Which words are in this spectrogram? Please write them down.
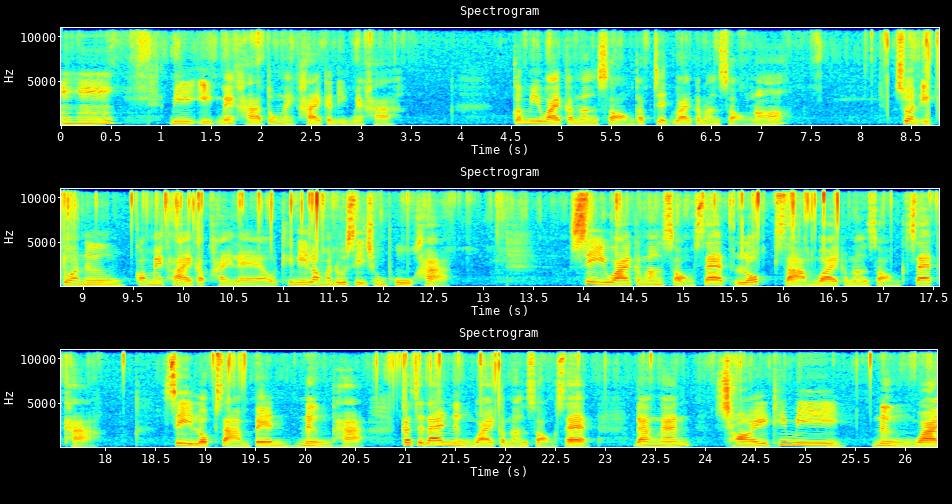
อือฮึมีอีกไหมคะ ตรงไหนคล้ายกันอีกไหมคะ ก็มี y กำลังสองกับ 7y กำลังสองเนาะ ส่วนอีกตัวหนึ่งก็ไม่คล้ายกับใครแล้ว ทีนี้เรามาดูสีชมพูค่ะ 4y กำลัง2 z ลบ 3y กำลัง2 z ค่ะ 4ลบ3เป็น 1 ค่ะ ก็จะได้ 1y กำลัง 2 z ดังนั้นช้อยที่มี 1y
